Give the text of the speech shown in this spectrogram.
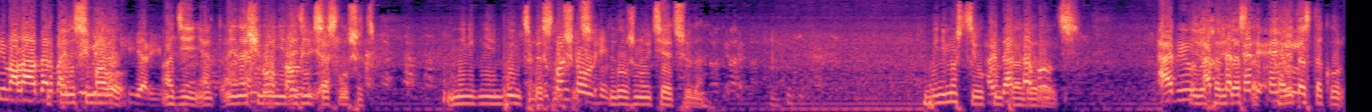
И otherwise Тулси we will Малу not hear you. одень, а а иначе And мы не дадим тебя слушать. Мы не, не будем тебя слушать. Ты должен уйти отсюда. Вы не можете его контролировать. Или Харидас, Харидас Такур.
